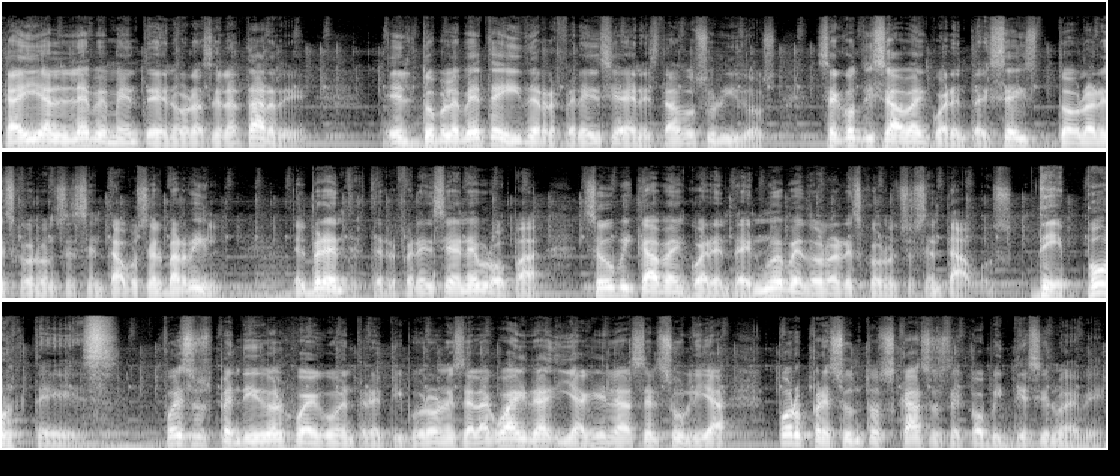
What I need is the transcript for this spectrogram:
caían levemente en horas de la tarde. El WTI de referencia en Estados Unidos se cotizaba en 46 dólares con 11 centavos el barril. El Brent de referencia en Europa se ubicaba en 49 dólares con 8 centavos. Deportes. Fue suspendido el juego entre Tiburones de la Guaira y Águilas del Zulia por presuntos casos de COVID-19.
